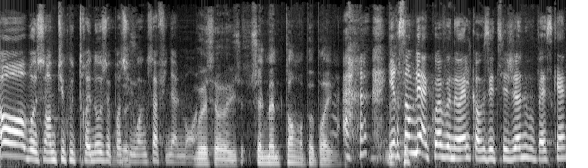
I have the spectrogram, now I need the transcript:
Oh, bah, c'est un petit coup de traîneau, c'est pas si loin que ça finalement. hein. Ouais, ça va vite. C'est le même temps à peu près. Il ressemblait à quoi vos Noëls quand vous étiez jeune, vous, Pascal?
